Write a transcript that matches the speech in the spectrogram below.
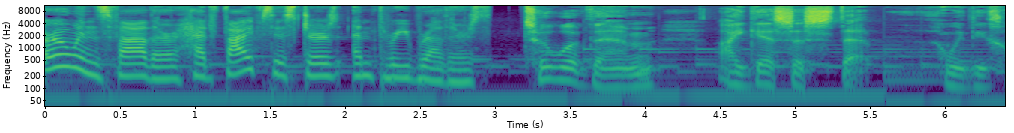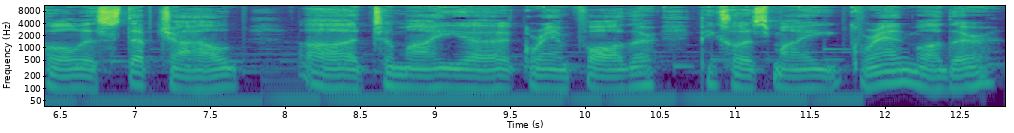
Irwin's father had five sisters and three brothers. Two of them, I guess, a step, what do you call it, a stepchild uh, to my uh, grandfather, because my grandmother,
